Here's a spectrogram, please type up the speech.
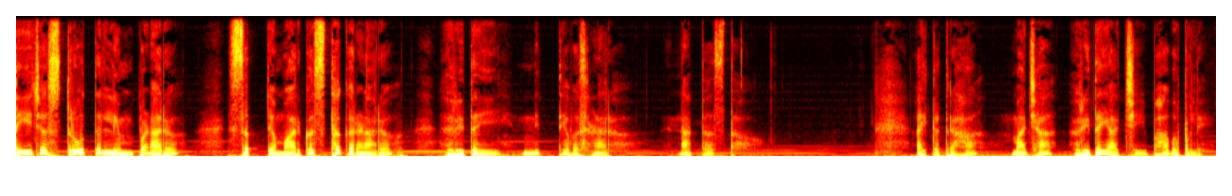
तेजस्त्रोत लिंपणारं सत्य मार्गस्थ करणारं हृदयी नित्य वसणारं. नातं असतं ऐकत रहा माझ्या हृदयाची भावफुले.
